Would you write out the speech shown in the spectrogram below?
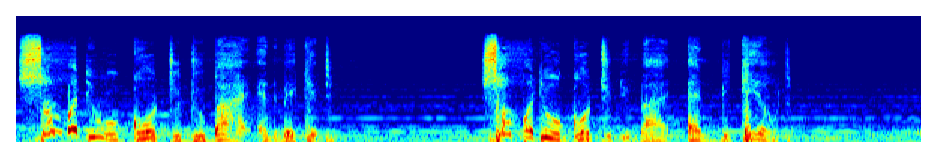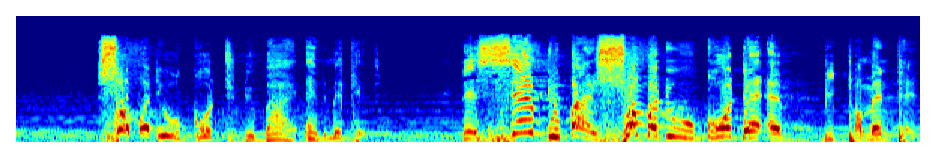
Somebody will go to Dubai and make it. Somebody will go to Dubai and be killed. Somebody will go to Dubai and make it. The same Dubai, somebody will go there and be tormented.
